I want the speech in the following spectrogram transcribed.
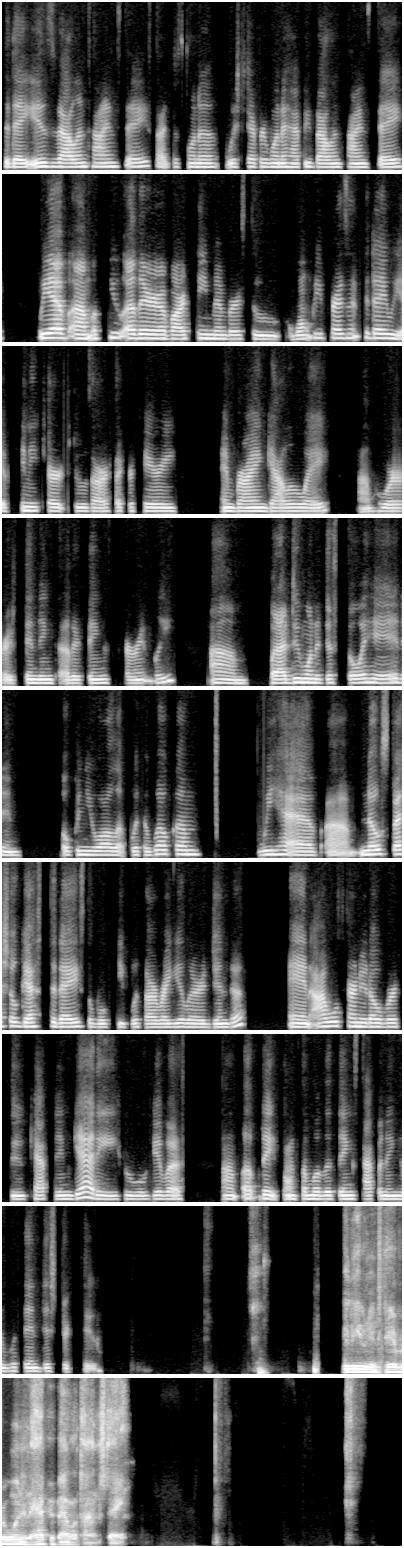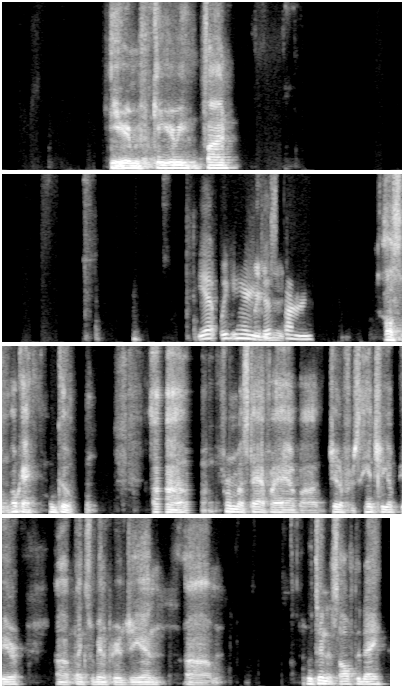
Today is Valentine's Day, so I just want to wish everyone a happy Valentine's Day. We have um, a few other of our team members who won't be present today. We have Kenny Church, who is our secretary, and Brian Galloway, um, who are attending to other things currently. Um, but I do want to just go ahead and open you all up with a welcome. We have um, no special guests today, so we'll keep with our regular agenda. And I will turn it over to Captain Gaddy, who will give us um, updates on some of the things happening within District Two. Good evening to everyone and happy Valentine's Day. Can you hear me? Can you hear me fine? Yep, we can hear you can just hear you. fine. Awesome. Okay, well, good. Uh, From my staff, I have uh, Jennifer Hinchy up here. Uh, Thanks for being up here, Jen. Um, Lieutenant's off today.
